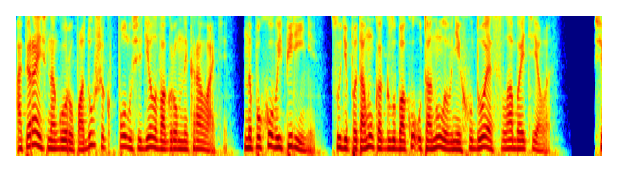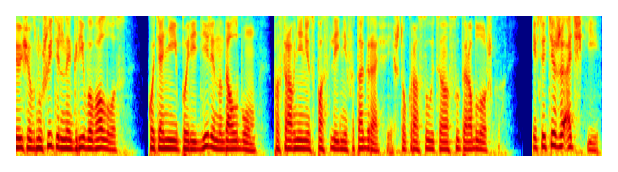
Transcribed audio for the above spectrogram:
опираясь на гору подушек, полусидел в огромной кровати, на пуховой перине, судя по тому, как глубоко утонуло в ней худое, слабое тело. Все еще внушительная грива волос, хоть они и поредели над лбом по сравнению с последней фотографией, что красуется на суперобложках. И все те же очки,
